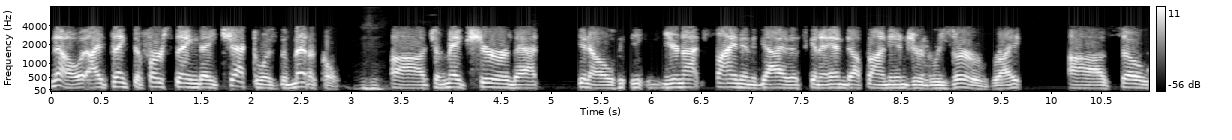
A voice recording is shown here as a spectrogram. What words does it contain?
No, I think the first thing they checked was the medical uh, to make sure that you know you're not signing a guy that's going to end up on injured reserve, right? Uh, so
